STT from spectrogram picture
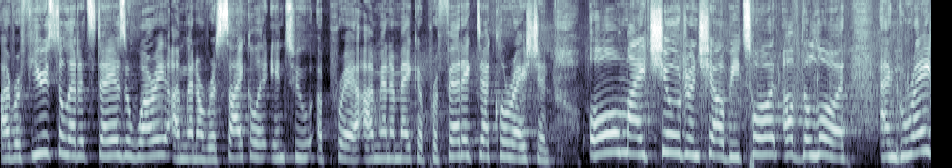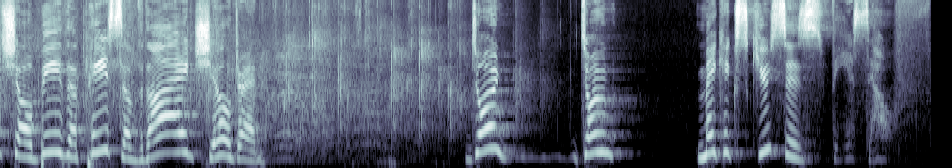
I refuse to let it stay as a worry. I'm going to recycle it into a prayer. I'm going to make a prophetic declaration. All my children shall be taught of the Lord, and great shall be the peace of thy children. Don't, don't make excuses for yourself.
